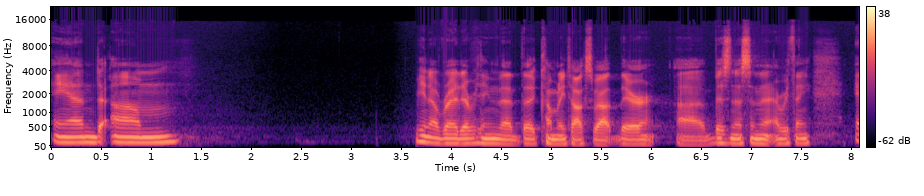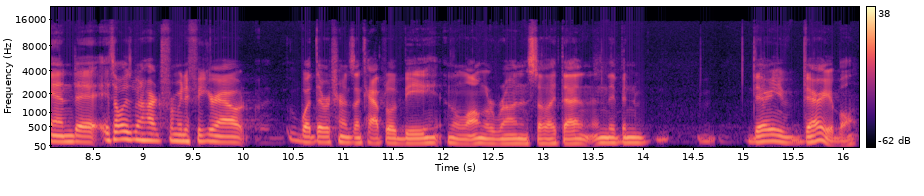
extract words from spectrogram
and, um, you know, read everything that the company talks about their uh, business and everything. And uh, it's always been hard for me to figure out what their returns on capital would be in the longer run and stuff like that. And, and they've been very variable.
